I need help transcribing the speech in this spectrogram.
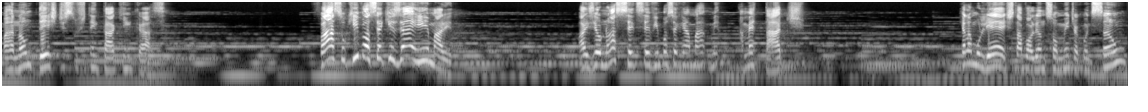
mas não deixe de sustentar aqui em casa. Faça o que você quiser aí, marido. Mas eu não aceito você vir para você ganhar a metade. Aquela mulher estava olhando somente a condição.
